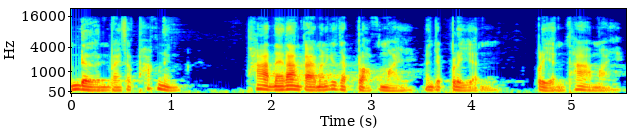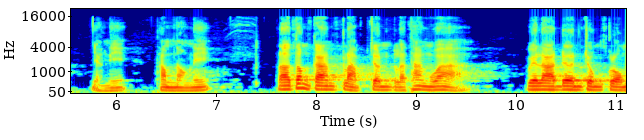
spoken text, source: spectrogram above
นเดินไปสักพักหนึ่ง ธาตุในร่างกายมันก็จะปรับใหม่ มันจะเปลี่ยนเปลี่ยนท่าใหม่ อย่างนี้ทำนองนี้ เราต้องการปรับจนกระทั่งว่า เวลาเดินจงกรม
